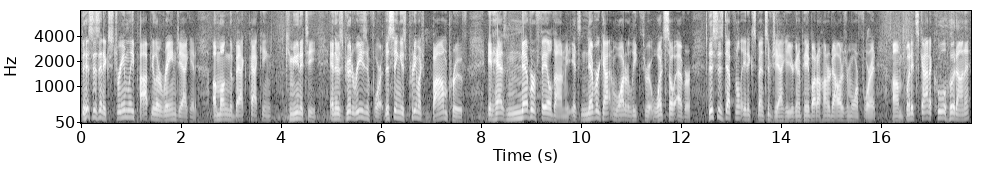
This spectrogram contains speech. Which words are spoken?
This is an extremely popular rain jacket among the backpacking community and there's good reason for it. This thing is pretty much bomb proof. It has never failed on me. It's never gotten water leaked through it whatsoever. This is definitely an expensive jacket. You're gonna pay about a $100 or more for it, um, but it's got a cool hood on it.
